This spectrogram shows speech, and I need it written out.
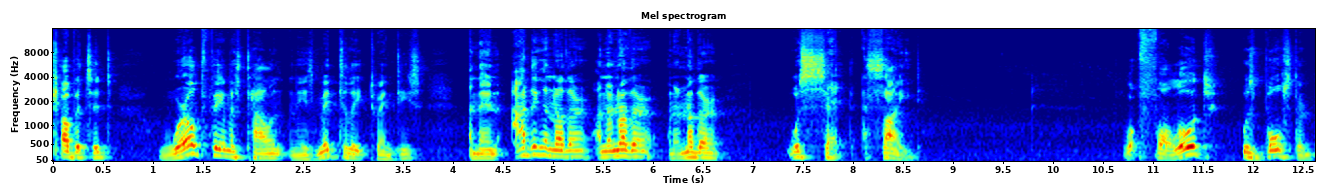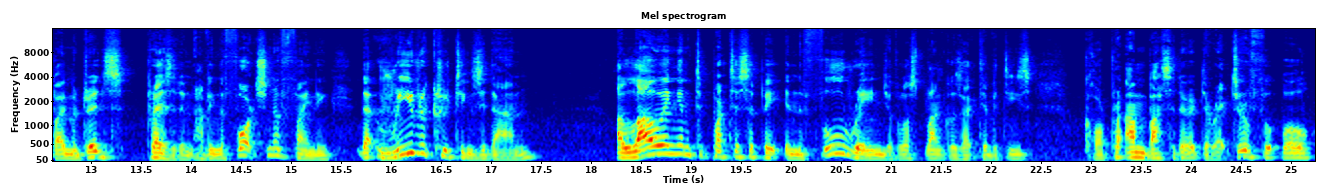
coveted, world famous talent in his mid to late 20s and then adding another and another and another was set aside. What followed was bolstered by Madrid's president having the fortune of finding that re recruiting Zidane, allowing him to participate in the full range of Los Blancos activities corporate ambassador, director of football,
